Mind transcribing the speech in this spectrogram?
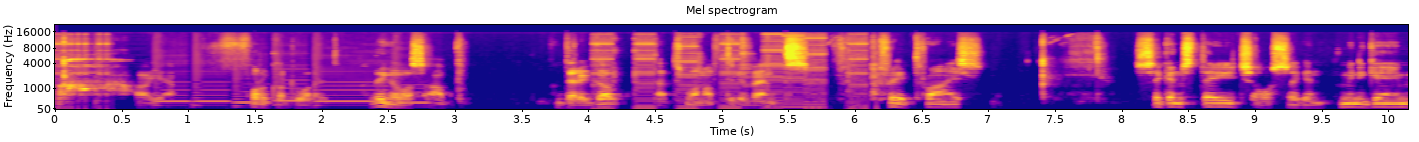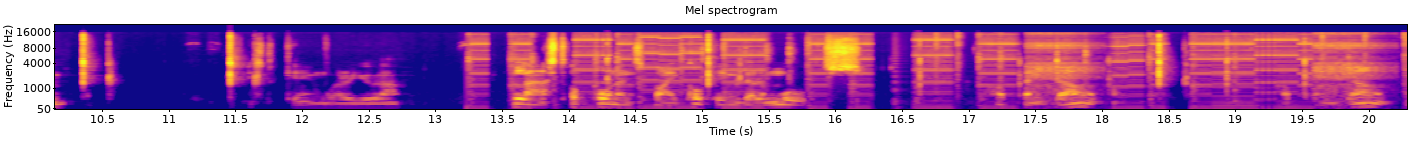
Ah, oh yeah, forgot what it. I think it was up. There you go. That's one of the events. Three tries. Second stage or second minigame is the game where you uh, blast opponents by copying their moves. Up and down. Up and down.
